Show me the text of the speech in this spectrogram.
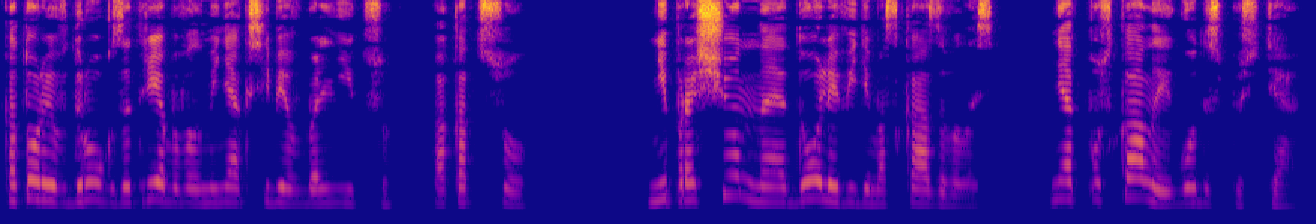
который вдруг затребовал меня к себе в больницу, а к отцу. Непрощенная доля, видимо, сказывалась. не отпускало и годы спустя.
